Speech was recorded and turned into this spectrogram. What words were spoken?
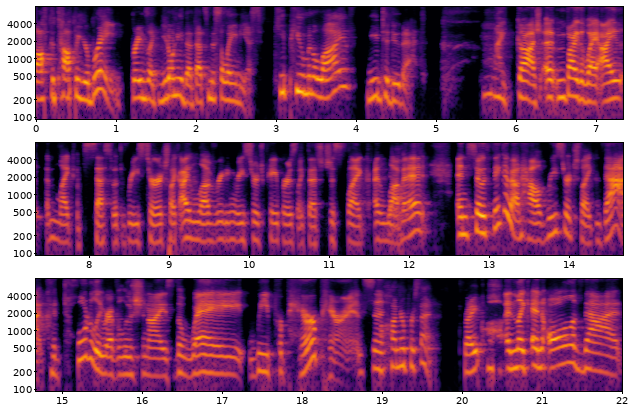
off the top of your brain. Brain's like, you don't need that. That's miscellaneous. Keep human alive, need to do that. My gosh. And by the way, I am like obsessed with research. Like I love reading research papers. Like that's just like I love yeah. it. And so think about how research like that could totally revolutionize the way we prepare parents. 100%, right? Oh, and like and all of that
